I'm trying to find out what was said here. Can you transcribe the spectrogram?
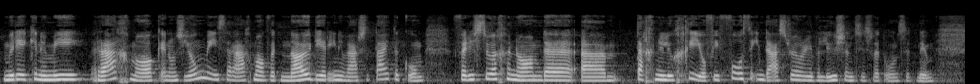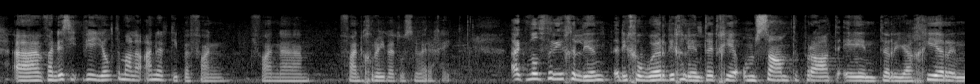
moet die ekonomie regmaak en ons jong mense regmaak wat nou deur universiteite kom vir die sogenaamde ehm um, tegnologie of die fourth industrial revolution soos wat ons dit noem. Uh want dis weer heeltemal 'n ander tipe van van ehm uh, van groei wat ons nodig het. Ek wil vir die geleent die gehoor die geleentheid gee om saam te praat en te reageer en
